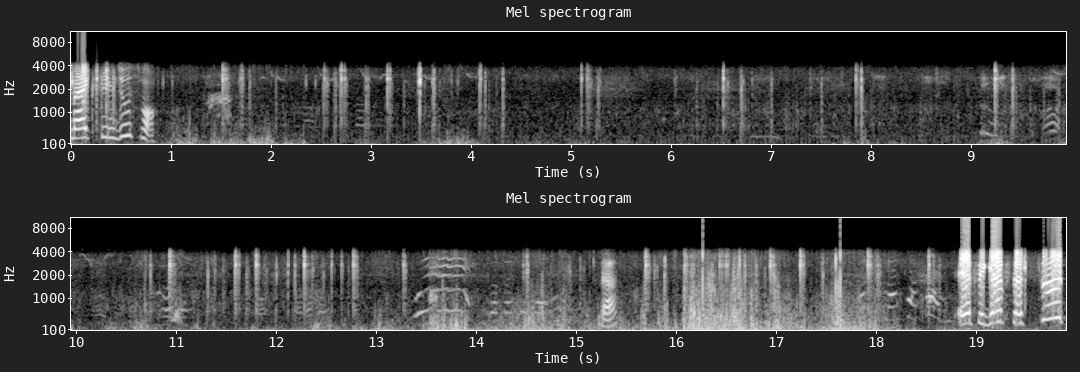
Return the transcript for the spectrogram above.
Maxime, doucement. Là. Eh, fais gaffe, ça saute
